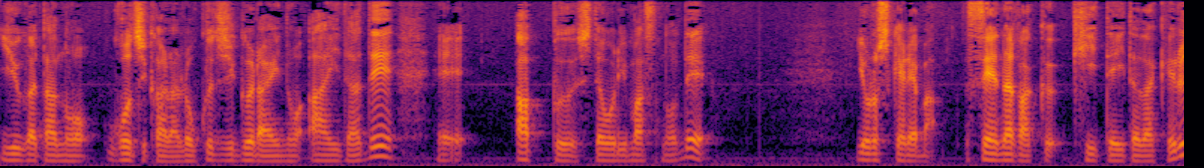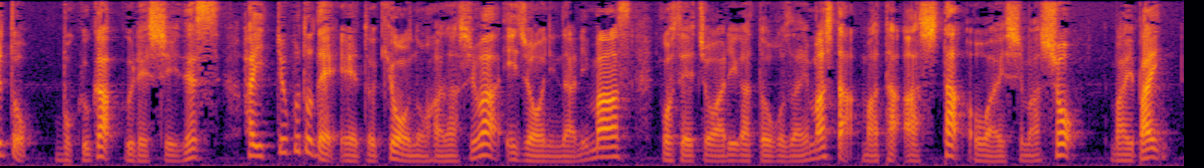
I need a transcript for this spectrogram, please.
夕方の5時から6時ぐらいの間で、えー、アップしておりますので、よろしければ末長く聞いていただけると僕が嬉しいです。はい。ということで、えっ、ー、と、今日のお話は以上になります。ご清聴ありがとうございました。また明日お会いしましょう。バイバイ。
